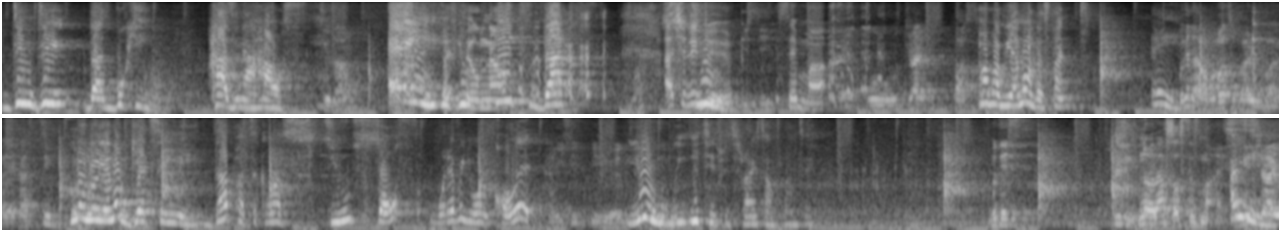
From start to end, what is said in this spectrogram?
obe dim dim that Buki has in her house. Till now, Hey, if you Till now. eat that, I actually do. you see, Say ma. we'll drive past. Papa, me, I don't understand. Hey, Forget that I'm about to marry, but I can still. no, no, you're not getting me. That particular stew sauce, whatever you want to call it, Can you see? You, you we eat it with rice and plantain. But this. This is No, that sauce is nice. Have you tried?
